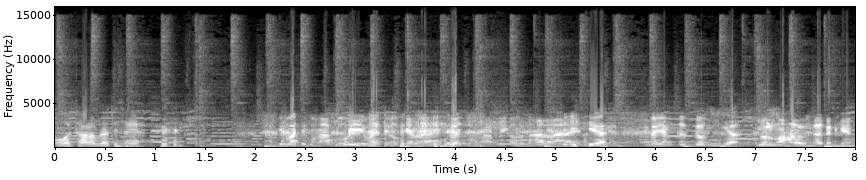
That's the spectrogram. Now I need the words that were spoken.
Oh salah berarti saya. Dia masih mengakui, masih oke lah. Dia masih mengakui kalau salah. Iya. Enggak yang kekeh Iya. jual mahal enggak kan kayak.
